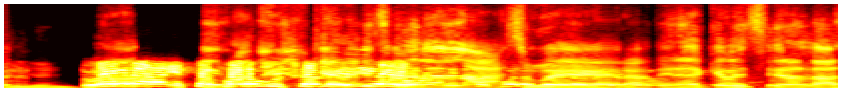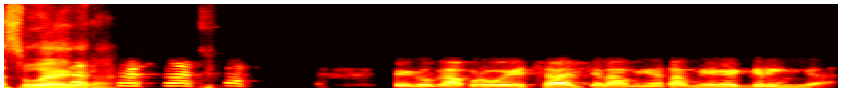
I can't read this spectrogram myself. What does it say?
señor. Suegra, esto fue lo que Tienes usted que me dijo. mencionar la lo que usted me suegra, tienes que mencionar la suegra. Tengo que aprovechar que la mía también es gringa.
